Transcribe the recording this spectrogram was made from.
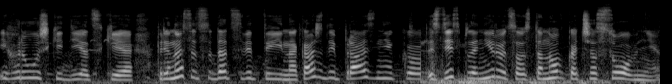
игрушки детские, приносят сюда цветы. На каждый праздник э, здесь планируется установка часовни.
